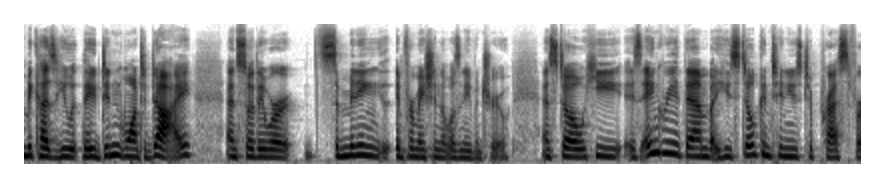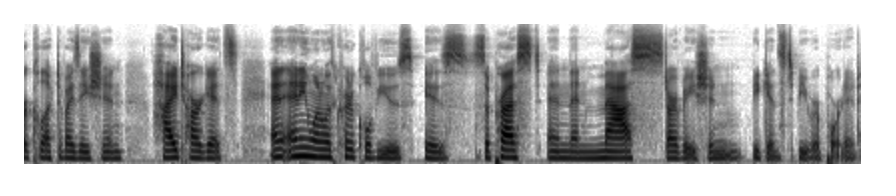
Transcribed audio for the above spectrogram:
because he they didn't want to die and so they were submitting information that wasn't even true. And so he is angry at them but he still continues to press for collectivization, high targets, and anyone with critical views is suppressed and then mass starvation begins to be reported.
